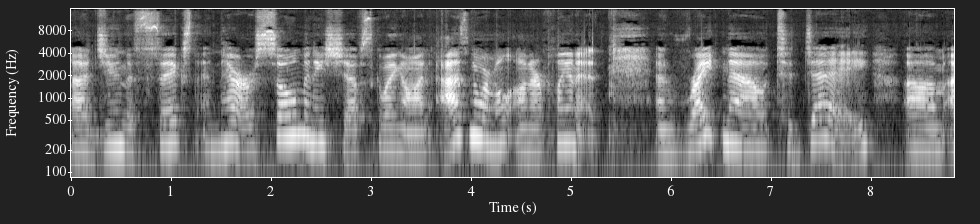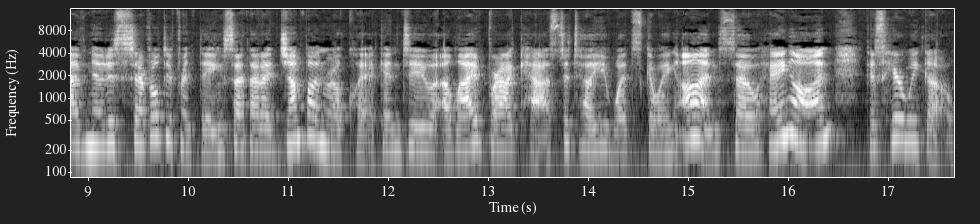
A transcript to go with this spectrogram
uh, June the 6th, and there are so many shifts going on as normal on our planet. And right now, today, um, I've noticed several different things, so I thought I'd jump on real quick and do a live broadcast to tell you what's going on. So hang on, because here we go.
